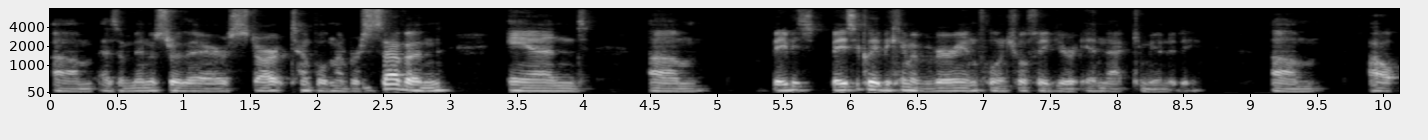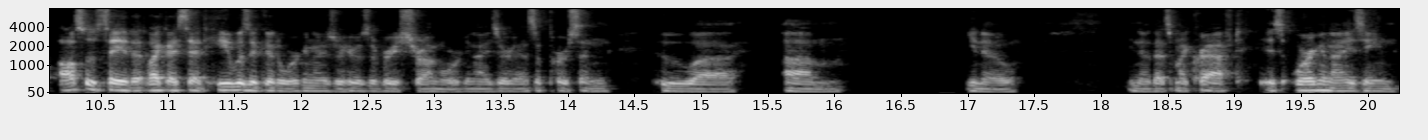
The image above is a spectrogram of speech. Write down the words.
um, as a minister there, start Temple Number Seven, and um, basically became a very influential figure in that community. Um, I'll also say that, like I said, he was a good organizer. He was a very strong organizer as a person who, uh, um, you know, you know that's my craft is organizing.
